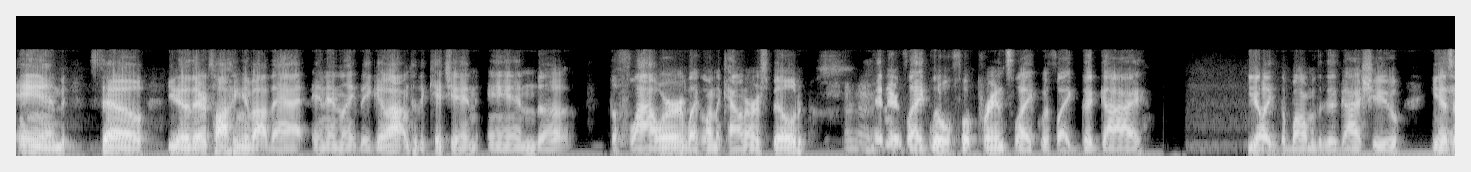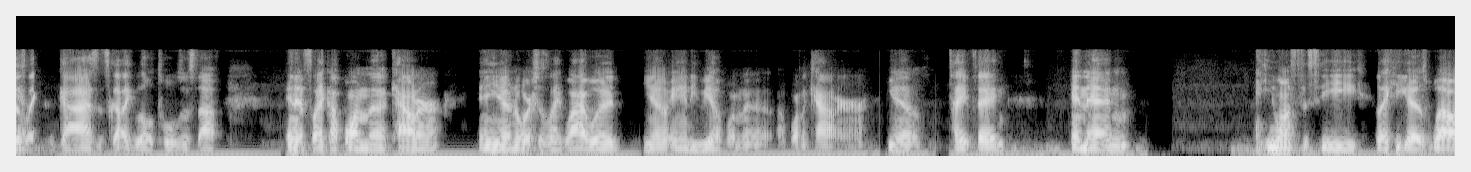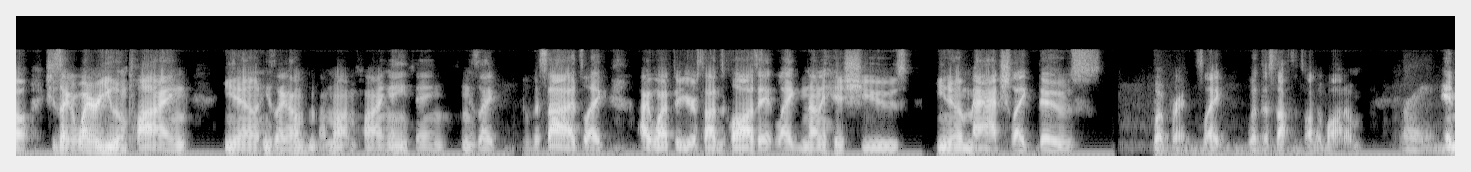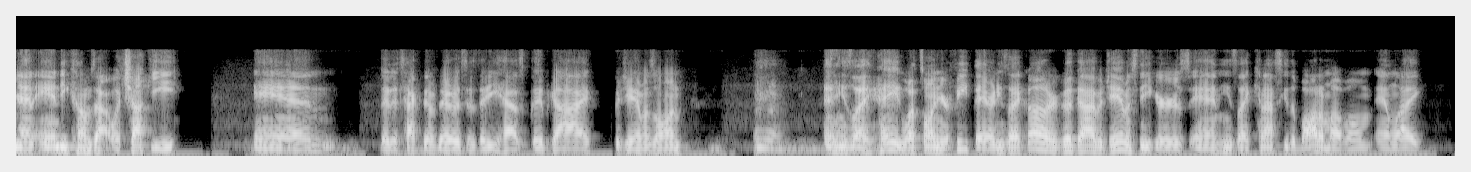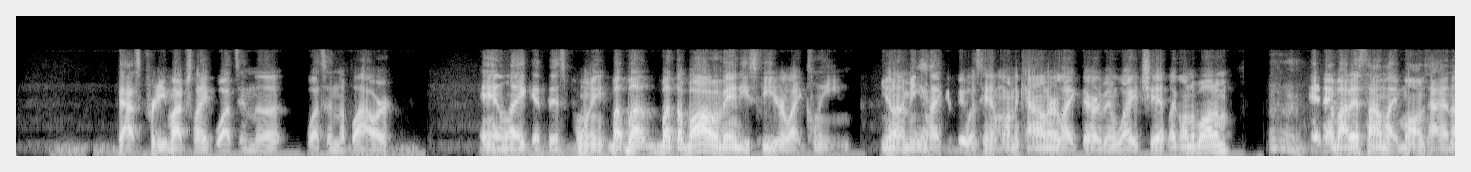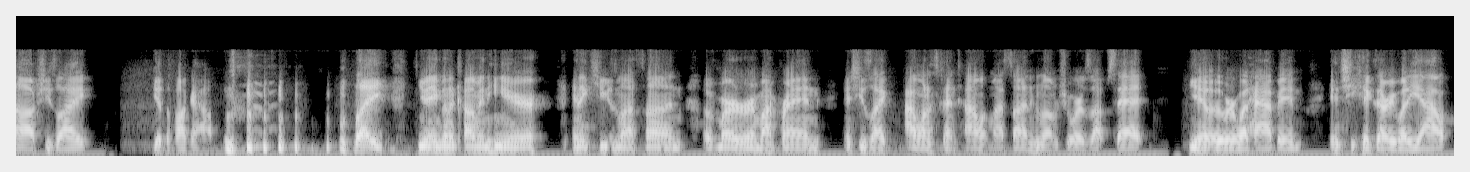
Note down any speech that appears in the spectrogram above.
And so, you know, they're talking about that, and then like they go out into the kitchen, and the the flour like on the counter is spilled, Mhm. and there's like little footprints like with like good guy, you know, like the bottom of the good guy shoe. You know, it says like guys. It's got like little tools and stuff, and it's like up on the counter. And you know, Norris is like, why would you know Andy be up on the up on the counter? You know, type thing. And then he wants to see, like, he goes, well, she's like, what are you implying? You know, and he's like, I'm I'm not implying anything. And he's like, besides, like, I went through your son's closet, like, none of his shoes, you know, match like those footprints, like with the stuff that's on the bottom. Right. And then Andy comes out with Chucky, and the detective notices that he has good guy pajamas on. Mhm. And he's like, "Hey, what's on your feet there?" And he's like, "Oh, they're good guy pajama sneakers." And he's like, "Can I see the bottom of them?" And like, that's pretty much like what's in the what's in the flour. And like at this point, but but but the bottom of Andy's feet are like clean. You know what I mean? Yeah. Like if it was him on the counter, like there would have been white shit like on the bottom. Mhm. And then by this time, like mom's had enough. She's like, "Get the fuck out!" like you ain't gonna come in here and accuse my son of murdering my friend. And she's like, "I want to spend time with my son, who I'm sure is upset, you know, over what happened." And she kicks everybody out.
